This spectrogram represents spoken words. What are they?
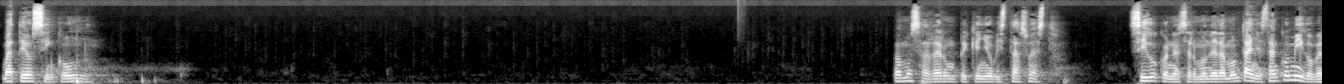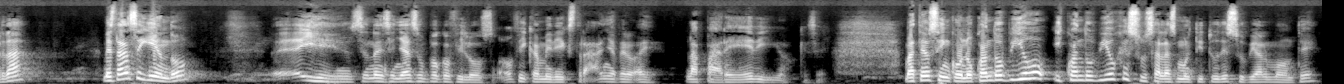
Mateo 5.1. Vamos a dar un pequeño vistazo a esto. Sigo con el sermón de la montaña. ¿Están conmigo, verdad? ¿Me están siguiendo? Y es una enseñanza un poco filosófica, medio extraña, pero ay, la pared y yo qué sé. Mateo 5.1, cuando vio y cuando vio Jesús a las multitudes subió al monte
